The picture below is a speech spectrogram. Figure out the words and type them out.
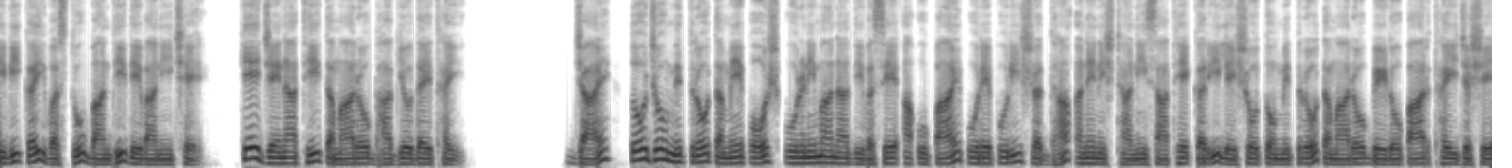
એવી કઈ વસ્તુ બાંધી દેવાની છે કે જેનાથી તમારો ભાગ્યોદય થઈ જાય તો જો મિત્રો તમે પોષ પૂર્ણિમાના દિવસે આ ઉપાય પૂરેપૂરી શ્રદ્ધા અને નિષ્ઠાની સાથે કરી લેશો તો મિત્રો તમારો બેડો પાર થઈ જશે,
